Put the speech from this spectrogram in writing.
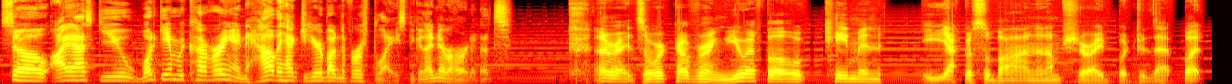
so I ask you, what game we're covering, and how the heck did you hear about it in the first place? Because I never heard of it. All right, so we're covering UFO Kamen Yakusoban, and I'm sure I butchered that, but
